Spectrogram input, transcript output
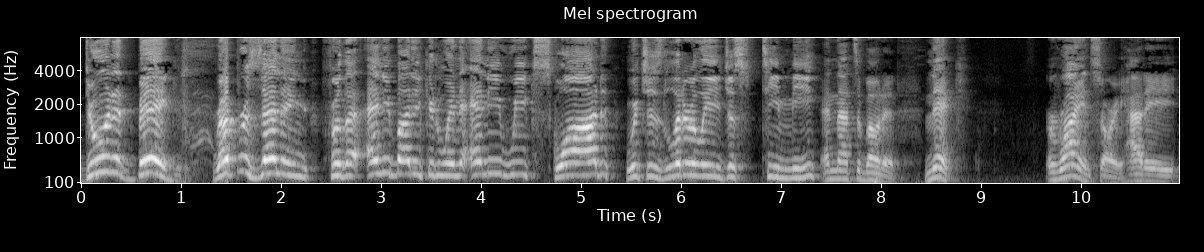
doing it big, representing for the anybody can win any week squad, which is literally just team me, and that's about it. Nick, or Ryan, sorry, had a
